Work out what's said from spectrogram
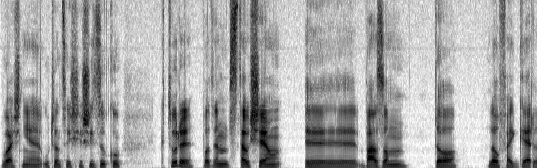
właśnie uczącej się Shizuku, który potem stał się y, bazą do Lo-Fi Girl,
